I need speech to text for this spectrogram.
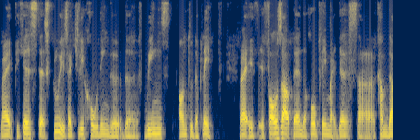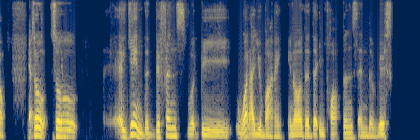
right? Because that screw is actually holding the, the wings onto the plane right? If it falls out, then the whole plane might just uh, come down. Yeah. So, so again, the difference would be what are you buying? You know, the, the importance and the risk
